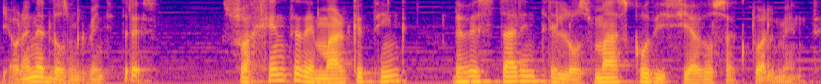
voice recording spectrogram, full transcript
y ahora en el 2023. Su agente de marketing debe estar entre los más codiciados actualmente.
